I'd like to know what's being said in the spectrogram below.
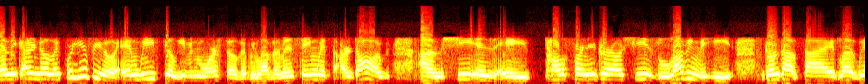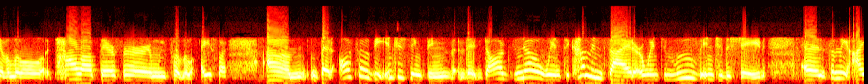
and they got to know like we're here for you, and we feel even more so that we love them. And same with our dog. Um, she is a California girl. She is loving the heat. Goes outside. We have a little towel out there for her, and we put a little ice water. Um, but also the interesting thing that dogs know when to come inside or when to move into the shade, and something I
